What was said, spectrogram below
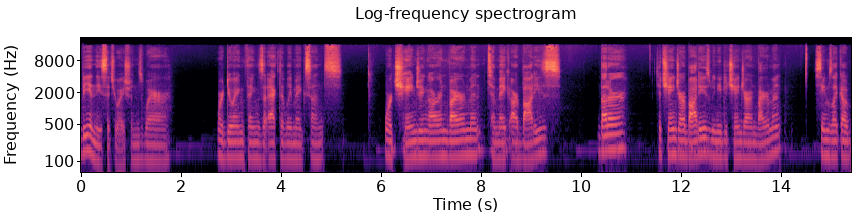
be in these situations where we're doing things that actively make sense. We're changing our environment to make our bodies better. To change our bodies, we need to change our environment. Seems like a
